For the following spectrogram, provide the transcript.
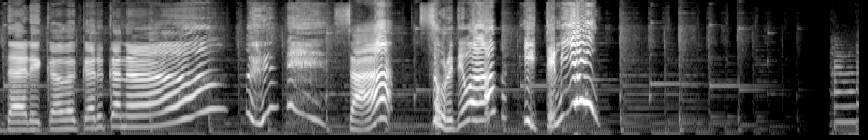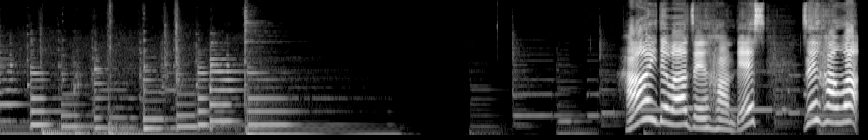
方。誰かわかるかな？さあそれでは行ってみよう。はいでは前半です。前半は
